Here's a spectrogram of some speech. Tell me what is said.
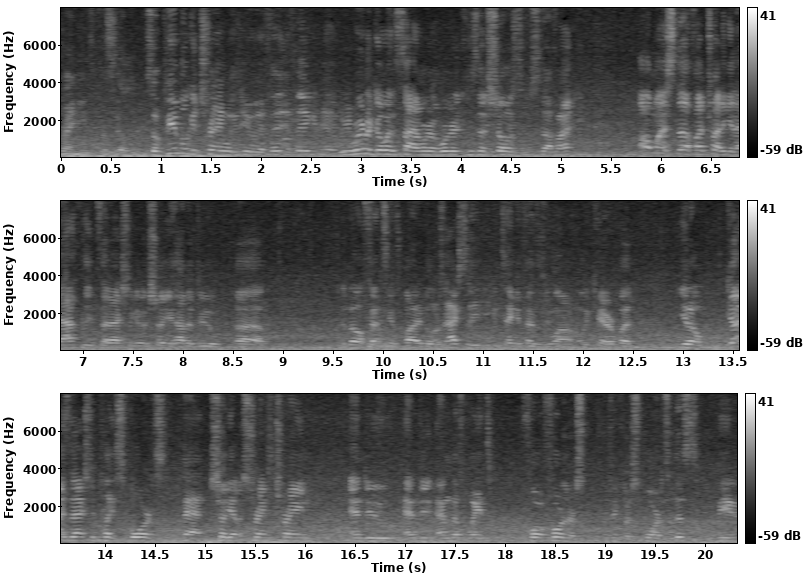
training facility. So people can train with you if they, if they if we- we're gonna go inside. We're gonna, we're gonna he's gonna show us some stuff. I, all my stuff, I try to get athletes that are actually gonna show you how to do. Uh, no offense against bodybuilders. Actually, you can take offense if you want. I don't really care. But you know, guys that actually play sports that show you how to strength train and do and do, and lift weights for for their particular sport. So this being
